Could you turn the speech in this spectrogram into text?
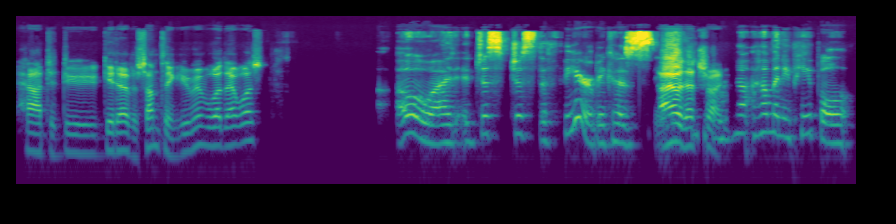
how to do get over something. Do you remember what that was? Oh uh, just just the fear because oh that's right. how, how, many people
